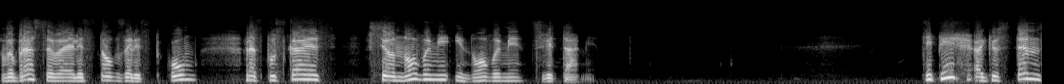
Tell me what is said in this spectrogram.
выбрасывая листок за листком, распускаясь все новыми и новыми цветами. Теперь Агюстен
